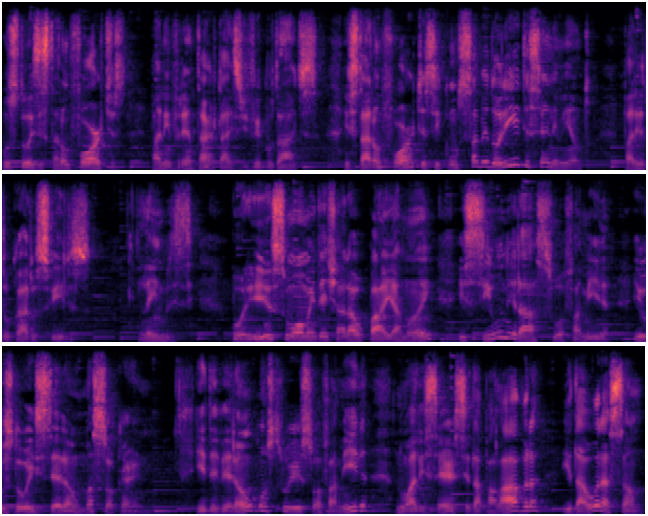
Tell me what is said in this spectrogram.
os dois estarão fortes para enfrentar tais dificuldades. Estarão fortes e com sabedoria e discernimento para educar os filhos. Lembre-se, por isso o homem deixará o pai e a mãe e se unirá à sua família, e os dois serão uma só carne. E deverão construir sua família no alicerce da palavra e da oração.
